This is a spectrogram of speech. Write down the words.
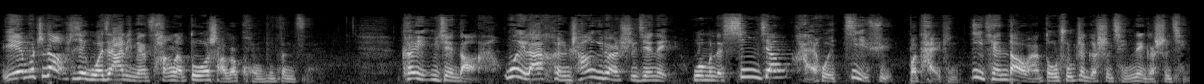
也不知道这些国家里面藏了多少个恐怖分子。可以预见到啊，未来很长一段时间内，我们的新疆还会继续不太平，一天到晚都出这个事情那个事情。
